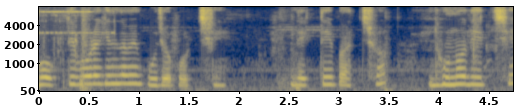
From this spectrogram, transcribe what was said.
ভক্তি ভরে কিন্তু আমি পুজো করছি। দেখতেই পাচ্ছ, ধুনো দিচ্ছি।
